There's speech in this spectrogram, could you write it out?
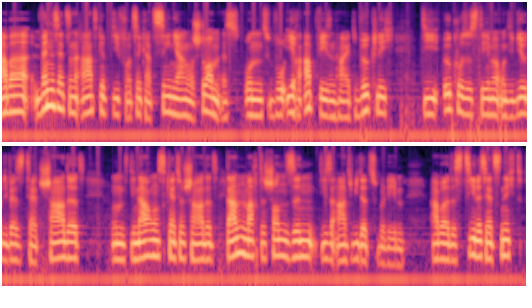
Aber wenn es jetzt eine Art gibt, die vor circa 10 Jahren gestorben ist und wo ihre Abwesenheit wirklich die Ökosysteme und die Biodiversität schadet und die Nahrungskette schadet, dann macht es schon Sinn, diese Art wiederzubeleben. Aber das Ziel ist jetzt nicht,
